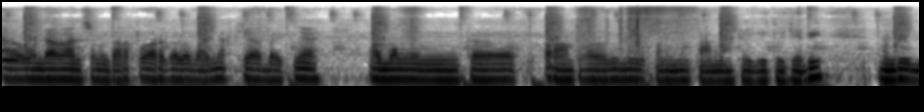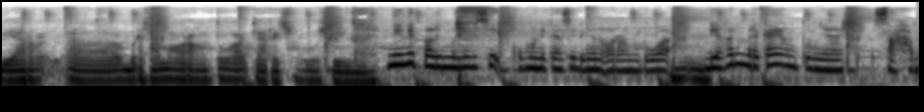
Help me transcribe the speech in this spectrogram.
eh, undangan sementara keluarga lo banyak ya baiknya ngomongin ke orang tua lo dulu paling utama kayak gitu. Jadi nanti biar eh, bersama orang tua cari solusinya. ini nih paling penting sih komunikasi dengan orang tua Mm-mm. dia kan mereka yang punya saham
